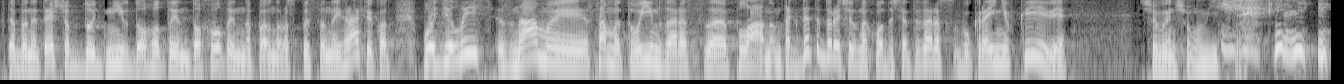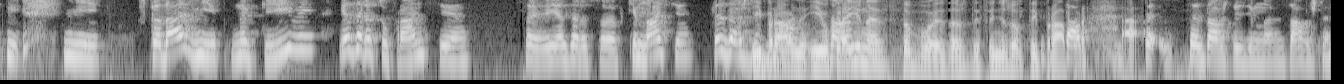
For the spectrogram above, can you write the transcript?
в тебе не те, щоб до днів, до годин, до хвилин, напевно, розписаний графік. От поділись з нами саме твоїм зараз е, планом. Так, де ти, до речі, знаходишся? Ти зараз в Україні в Києві чи в іншому місці? Ні, ні. Шкода, ні, не в Києві. Я зараз у Франції. Це я зараз е, в кімнаті. Це завжди І зі правильно, мною. і Україна Завжди. з тобою завжди синьо-жовтий прапор. Так, це, це завжди зі мною, завжди.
